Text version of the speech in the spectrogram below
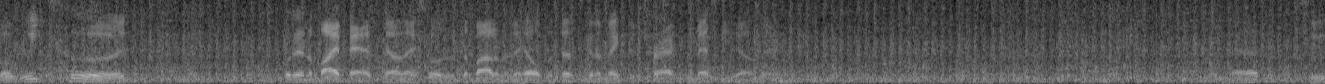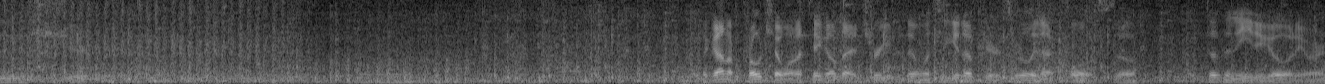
But we could put in a bypass down, I suppose, at the bottom of the hill, but that's going to make the track messy down there. Not too sure. Like on approach, I want to take out that tree, but then once you get up here, it's really not close, so it doesn't need to go anywhere.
